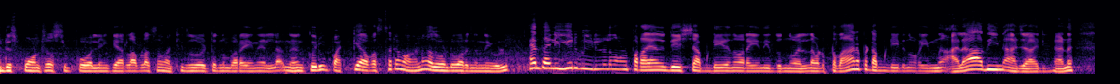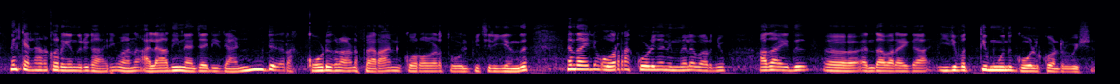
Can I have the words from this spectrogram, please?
ഒരു സ്പോൺസർഷിപ്പോ അല്ലെങ്കിൽ കേരള പ്ലസ് മറ്റിതുമായിട്ടൊന്നും പറയുന്നില്ല. നിങ്ങൾക്കൊരു പറ്റിയ അവസരമാണ് അതുകൊണ്ട് പറഞ്ഞതേ ഉള്ളൂ. എന്തായാലും ഈ ഒരു വീഡിയോയിൽ നമ്മൾ പറയാൻ ഉദ്ദേശിച്ച അപ്ഡേറ്റ് എന്ന് പറയുന്നത് ഇതൊന്നുമല്ല നമ്മുടെ പ്രധാനപ്പെട്ട അപ്ഡേറ്റ് എന്ന് പറയുന്നത് അലാദീൻ ആചാരിയാണ്. നിങ്ങൾക്ക് എല്ലാവർക്കും അറിയുന്ന ഒരു കാര്യമാണ്. അലാദീൻ ആചാരി രണ്ട് റെക്കോർഡുകളാണ് ഫെറാൻ കൊറോയുടെ തോൽപ്പിച്ചിരിക്കുന്നത്. എന്തായാലും ഒരു റെക്കോർഡ് ഞാൻ ഇന്നലെ പറഞ്ഞു. അതായത് എന്താ പറയുക ഇരുപത്തിമൂന്ന് ഗോൾ കോൺട്രിബ്യൂഷൻ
